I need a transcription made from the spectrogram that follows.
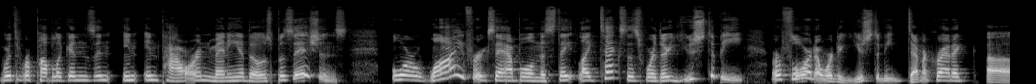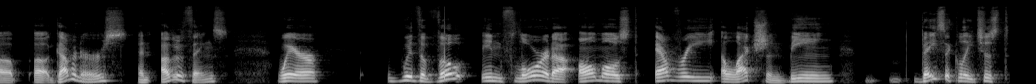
with Republicans in, in, in power in many of those positions. Or why, for example, in a state like Texas, where there used to be, or Florida, where there used to be Democratic uh, uh, governors and other things, where with the vote in Florida, almost every election being basically just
